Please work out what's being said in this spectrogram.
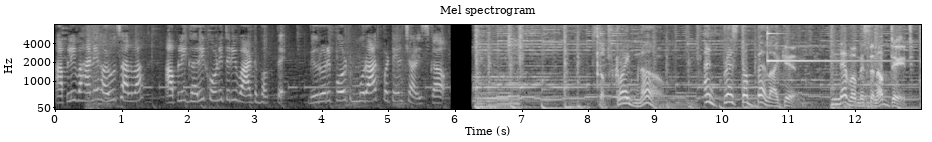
आपली वाहने हळू चालवा. आपली घरी कोणीतरी वाट बघतंय. Bureau report Murad Patel Chalisgaon subscribe now and press the bell icon never miss an update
